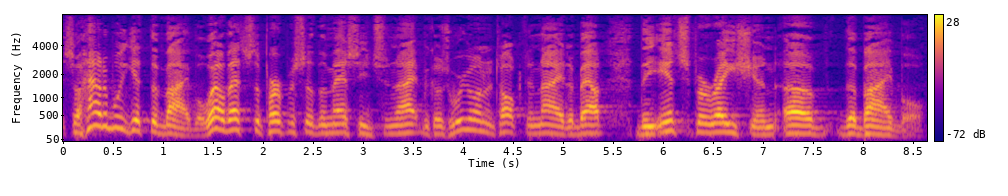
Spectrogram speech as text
So how did we get the Bible? Well, that's the purpose of the message tonight because we're going to talk tonight about the inspiration of the Bible.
